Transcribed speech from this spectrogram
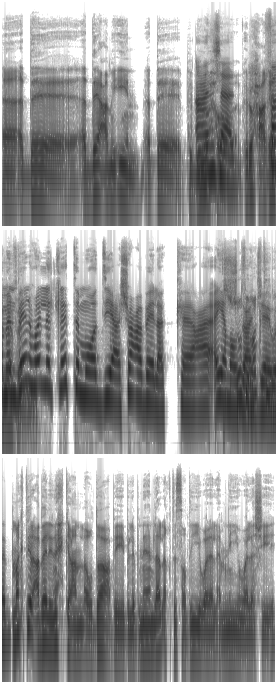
آه، قد إيه قد إيه عميقين قد إيه جد. بيروحوا على غير فمن بين هول الثلاث مواضيع شو عبالك على أي موضوع ما تجاوب؟ ما كتير عبالي نحكي عن الأوضاع بلبنان لا الاقتصادية ولا الأمنية ولا شيء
